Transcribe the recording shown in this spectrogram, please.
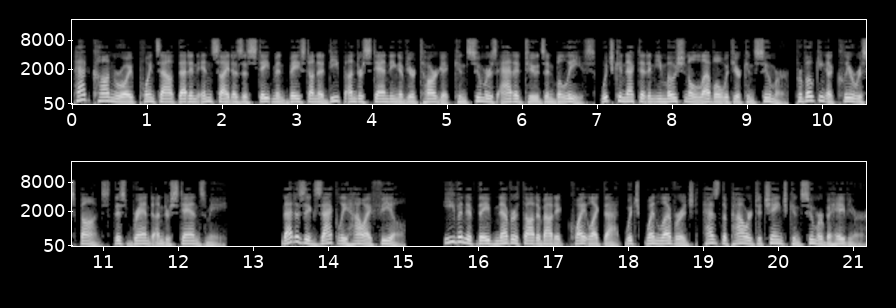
Pat Conroy points out that an insight is a statement based on a deep understanding of your target consumer's attitudes and beliefs, which connect at an emotional level with your consumer, provoking a clear response this brand understands me. That is exactly how I feel. Even if they've never thought about it quite like that which, when leveraged, has the power to change consumer behavior.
